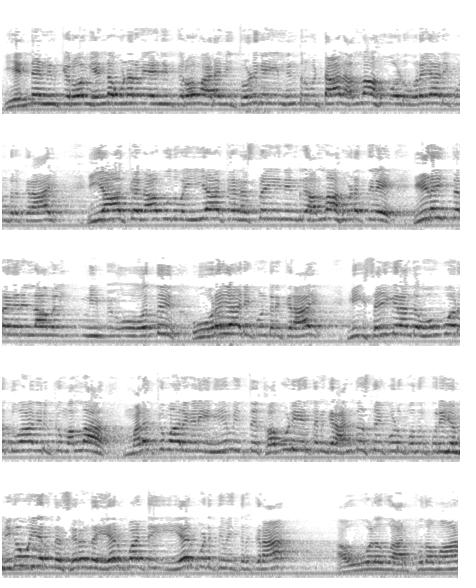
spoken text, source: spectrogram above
என்ன நிற்கிறோம்? என்ன உணர்விலே நிற்கிறோம் அட நீ தொழுகையில் நின்று விட்டால் அல்லாஹுவோடு உரையாடி கொண்டிருக்கிறாய். இயாக்க நாபுதுவை இயாக்க நஸ்தையின் என்று அல்லாஹுவிடத்திலே இடைத்தரகர் இல்லாமல் நீ வந்து உரையாடி கொண்டிருக்கிறாய். நீ செய்கிற அந்த ஒவ்வொரு துவாவிற்கும் அல்லாஹ் மலக்குமார்களை நியமித்து கபூலியத் என்கிற அந்தஸ்தை கொடுப்பதற்குரிய மிக உயர்ந்த சிறந்த ஏற்பாட்டை ஏற்படுத்தி வைத்திருக்கிறான். அவ்வளவு அற்புதமான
